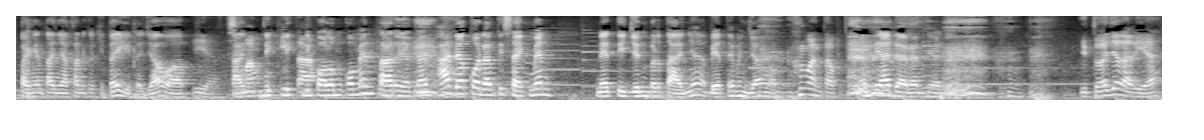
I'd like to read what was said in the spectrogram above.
pengen tanyakan ke kita ya kita jawab. Iya, Tanya- di, di- kita. di kolom komentar ya kan. Ada kok nanti segmen netizen bertanya, BT menjawab. mantap Nanti ada, nanti ada. itu aja kali ya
